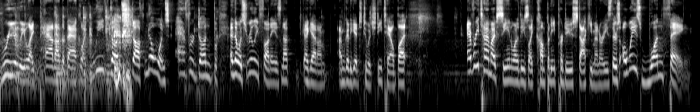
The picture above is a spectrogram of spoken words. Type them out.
really like pat on the back, like we've done stuff no one's ever done. Be-. And then what's really funny is not again, I'm I'm going to get into too much detail, but every time I've seen one of these like company produced documentaries, there's always one thing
